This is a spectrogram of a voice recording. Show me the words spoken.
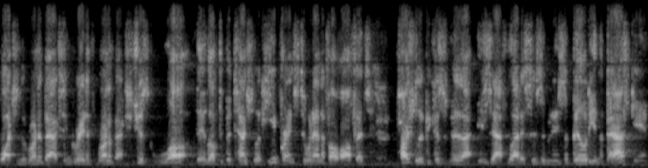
watching the running backs and grading the running backs just love. They love the potential that he brings to an NFL offense, partially because of his athleticism and his ability in the pass game.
